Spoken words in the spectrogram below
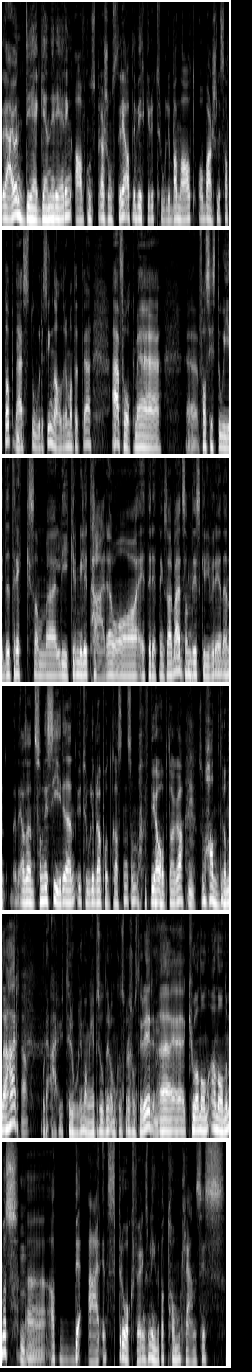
Det er jo en degenerering av konspirasjonsteori at det virker utrolig banalt og barnslig satt opp. Det er store signaler om at dette er folk med eh, fascistoide trekk som eh, liker militære og etterretningsarbeid, som de skriver i den altså, Som de sier i den utrolig bra podkasten som vi har oppdaga, som handler om det her. Hvor det er utrolig mange episoder om konspirasjonsteorier. Eh, QAnon Anonymous. Eh, at det er en språkføring som ligner på Tom Clancys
